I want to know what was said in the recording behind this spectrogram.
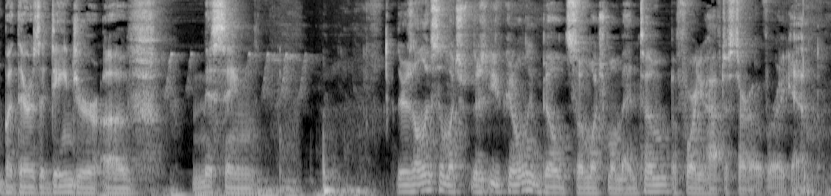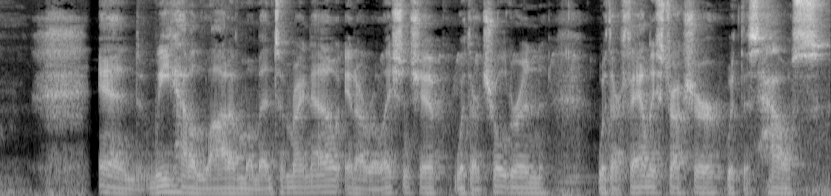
But there's a danger of missing. There's only so much, you can only build so much momentum before you have to start over again. And we have a lot of momentum right now in our relationship with our children, with our family structure, with this house,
